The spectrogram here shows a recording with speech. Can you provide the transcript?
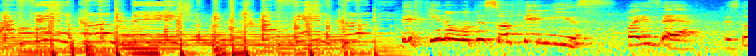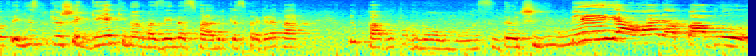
I feel coming, babe. I feel coming. Uma pessoa feliz. Pois é, eu estou feliz porque eu cheguei aqui no Armazém das Fábricas para gravar. E o Pablo estava no almoço, então eu tive meia hora, Pablo!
